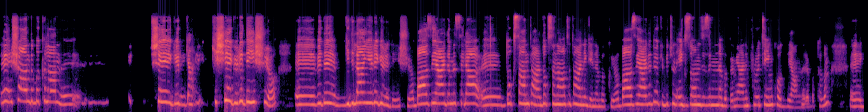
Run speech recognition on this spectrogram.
E, şu anda bakılan e, şeye göre yani kişiye göre değişiyor e, ve de gidilen yere göre değişiyor. Bazı yerde mesela e, 90 tane 96 tane gene bakıyor. Bazı yerde diyor ki bütün egzom dizilimine bakalım. Yani protein kodlayanlara bakalım. E,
